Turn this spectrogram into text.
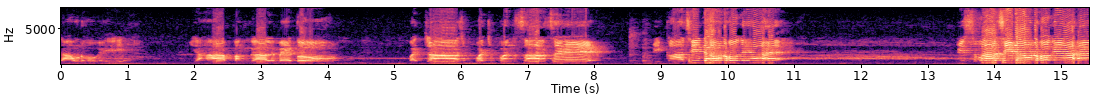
डाउन हो गई। यहाँ बंगाल में तो 50 पचपन साल से विकास ही डाउन हो गया है। विश्वास ही डाउन हो गया है।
